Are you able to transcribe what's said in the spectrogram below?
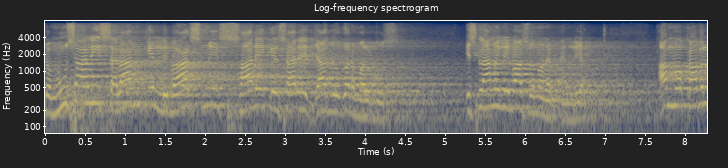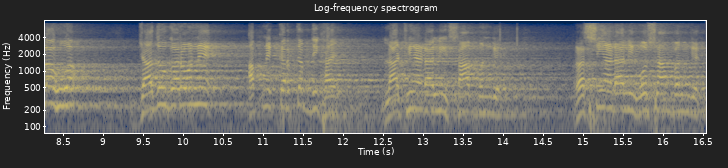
तो मूसा सलाम के लिबास में सारे के सारे जादूगर मलबूस। इस्लामी लिबास उन्होंने पहन लिया। अब मुकाबला हुआ। जादूगरों ने अपने कर्तव्य दिखाए। लाठियाँ डाली, सांप बन गए। रस्सियाँ डाली, वो सांप बन गए।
